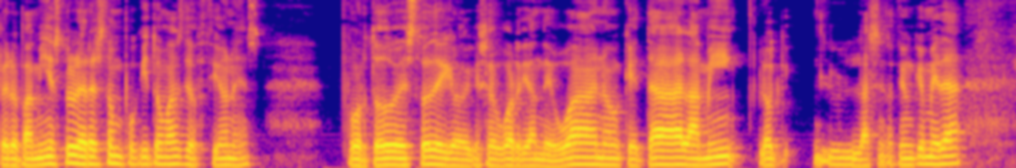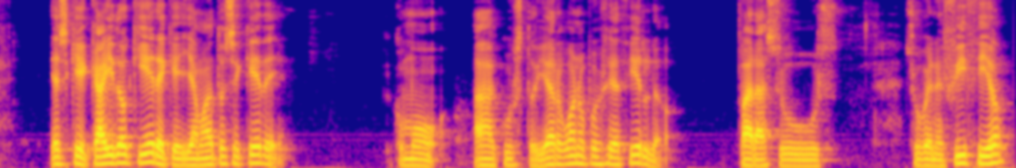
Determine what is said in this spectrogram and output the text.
Pero para mí esto le resta un poquito más de opciones por todo esto de que el guardián de Wano, qué tal. A mí, lo que- la sensación que me da es que Kaido quiere que Yamato se quede como a custodiar Wano, por así decirlo, para sus, su beneficio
